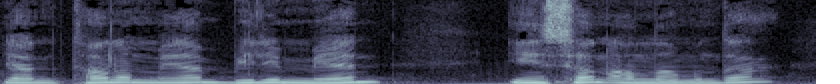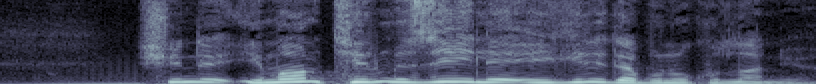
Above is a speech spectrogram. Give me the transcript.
Yani tanınmayan, bilinmeyen insan anlamında. Şimdi İmam Tirmizi ile ilgili de bunu kullanıyor.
